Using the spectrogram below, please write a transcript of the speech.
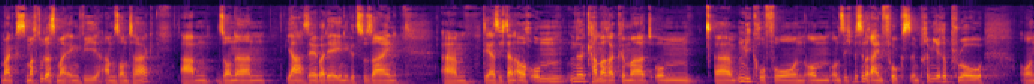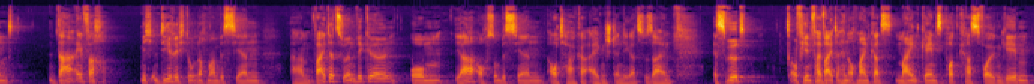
Max, mach du das mal irgendwie am Sonntagabend, sondern ja, selber derjenige zu sein, ähm, der sich dann auch um eine Kamera kümmert, um ähm, ein Mikrofon, um und sich ein bisschen reinfuchst in Premiere Pro und da einfach mich in die Richtung nochmal ein bisschen ähm, weiterzuentwickeln, um ja auch so ein bisschen autarker, eigenständiger zu sein. Es wird auf jeden Fall weiterhin auch Mindgains Podcast-Folgen geben.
